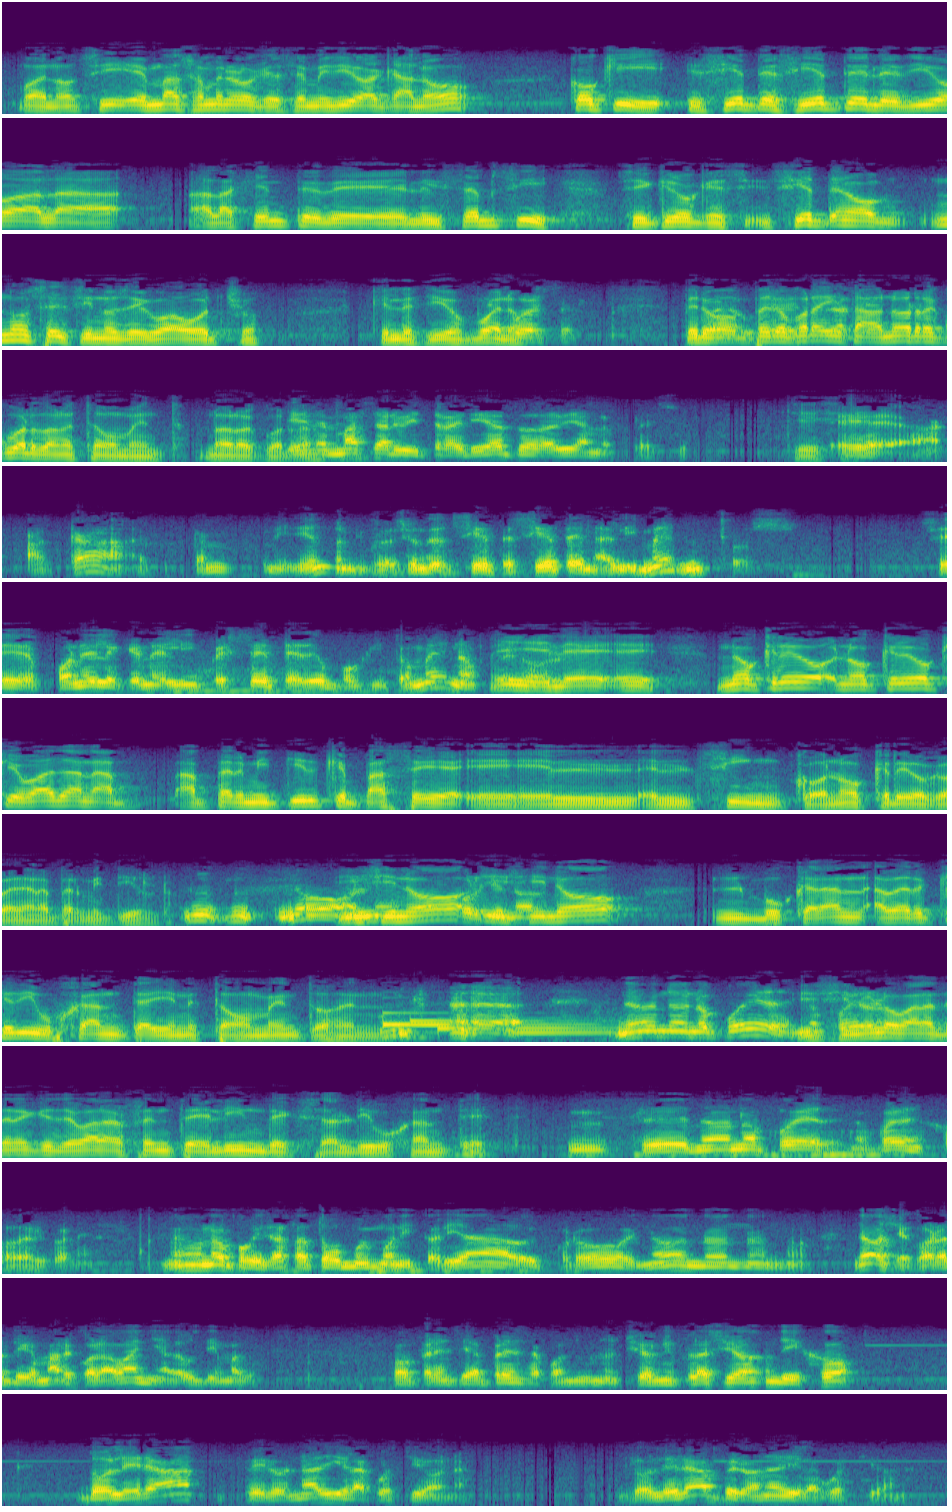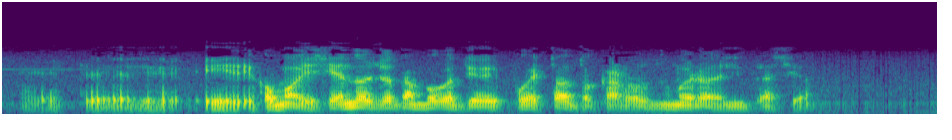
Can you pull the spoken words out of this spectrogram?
Bueno, sí, es más o menos lo que se midió acá, ¿no? Coqui, 7-7 le dio a la a la gente de ISEPSI, sí creo que 7, no, no sé si no llegó a 8 que les dio. Bueno, pero bueno, pero por ahí estaba, no recuerdo en este momento, no recuerdo. Tienen más arbitrariedad todavía en los precios. Sí, sí. Eh, acá están midiendo una inflación del 7,7 en alimentos. Sí, ponele que en el IPC te dé un poquito menos. Pero... Sí, le, eh, no creo no creo que vayan a, a permitir que pase eh, el, el 5, no creo que vayan a permitirlo. No, y si no, no y no. si no buscarán a ver qué dibujante hay en estos momentos en no, no, no pueden. y no si pueden. no lo van a tener que llevar al frente del índice al dibujante este. Sí, no, no pueden, no pueden joder con eso. No, no, porque ya está todo muy monitoreado y por hoy. No, no, no, no. No, si acordate que Marco Labaña, la última conferencia de prensa, cuando anunció la inflación, dijo, dolerá, pero nadie la cuestiona. Dolerá, pero nadie la cuestiona. Este, y como diciendo, yo tampoco estoy dispuesto a tocar los números de la inflación,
